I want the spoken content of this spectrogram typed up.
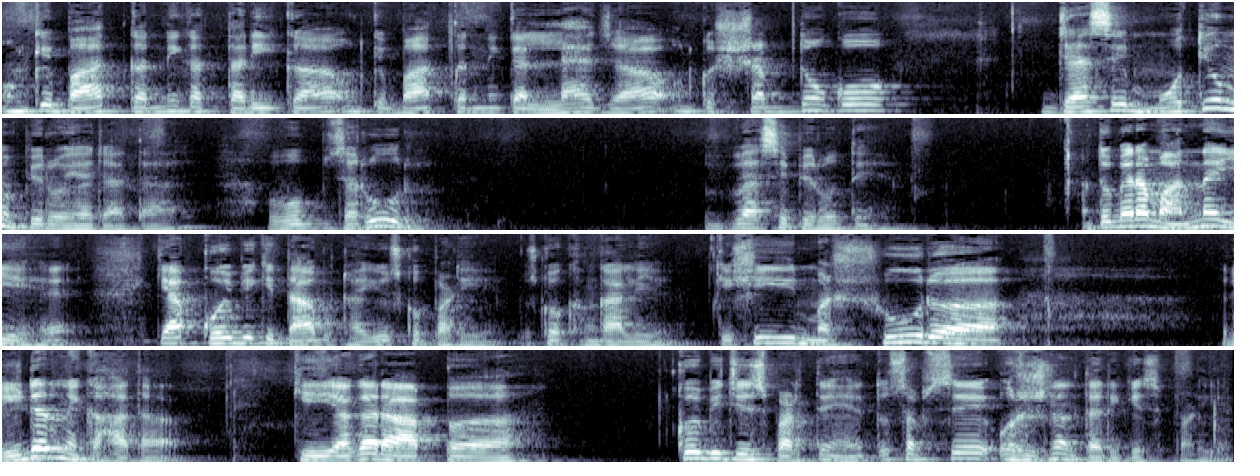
उनके बात करने का तरीका, उनके बात करने का लहजा, उनको शब्दों को जैसे मोतियों में पिरोया जाता है, वो ज़रूर वैसे पिरोते हैं। तो मेरा मानना ये है कि आप कोई भी किताब उठाइए, उसको पढ़िए, उसको खंगालिए। किसी मशहूर रीडर ने कहा था कि अगर आप कोई भी चीज़ पढ़ते हैं तो सबसे ओरिजिनल तरीके से पढ़िए।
